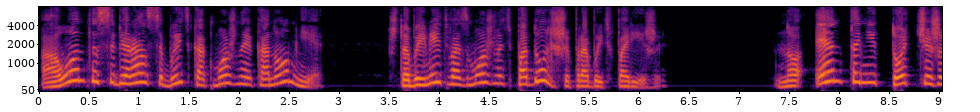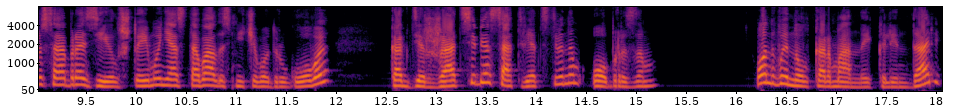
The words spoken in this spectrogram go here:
А он-то собирался быть как можно экономнее, чтобы иметь возможность подольше пробыть в Париже. Но Энтони тотчас же сообразил, что ему не оставалось ничего другого, как держать себя соответственным образом. Он вынул карманный календарь,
